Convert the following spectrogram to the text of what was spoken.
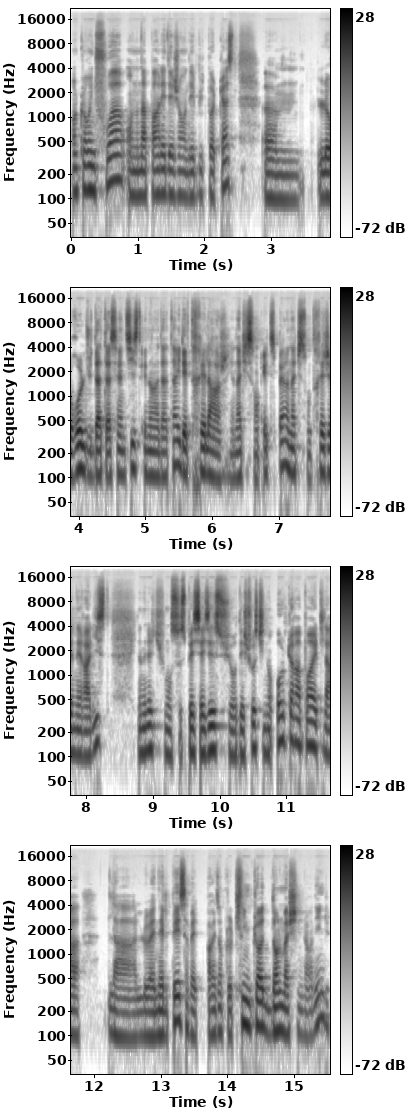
encore une fois, on en a parlé déjà en début de podcast, euh, le rôle du data scientist et dans la data, il est très large. Il y en a qui sont experts, il y en a qui sont très généralistes, il y en a qui vont se spécialiser sur des choses qui n'ont aucun rapport avec la, la, le NLP. Ça va être par exemple le clean code dans le machine learning.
